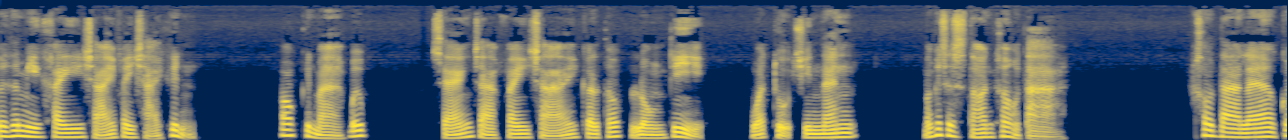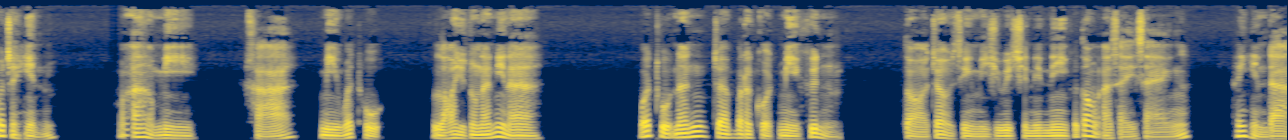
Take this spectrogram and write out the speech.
อถ้ามีใครฉายไฟฉายขึ้น ออกขึ้นมาปุ๊บแสงจากไฟฉายกระทบลงที่วัตถุชิ้นนั้น มันก็จะสะท้อนเข้าตา เข้าตาแล้วก็จะเห็น ว่าอ้าวมีขา มีวัตถุลอยอยู่ตรงนั้นนี่นะ วัตถุนั้นจะปรากฏมีขึ้น ต่อเจ้าสิ่งมีชีวิตชนิดนี้ก็ต้องอาศัยแสงให้เห็นได้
